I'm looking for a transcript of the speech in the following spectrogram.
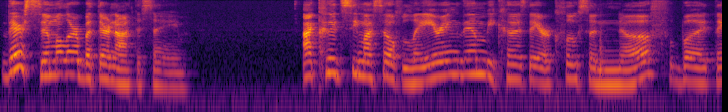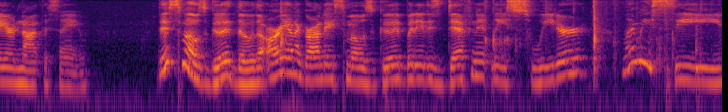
They're similar, but they're not the same. I could see myself layering them because they are close enough, but they are not the same. This smells good though. The Ariana Grande smells good, but it is definitely sweeter. Let me see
